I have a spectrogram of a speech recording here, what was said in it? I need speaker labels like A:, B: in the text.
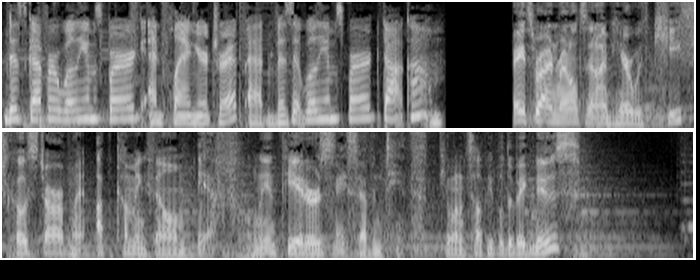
A: Discover Williamsburg and plan your trip at visitwilliamsburg.com.
B: Hey, it's Ryan Reynolds, and I'm here with Keith, co star of my upcoming film, If, only in theaters, May 17th. Do you want to tell people the big news?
